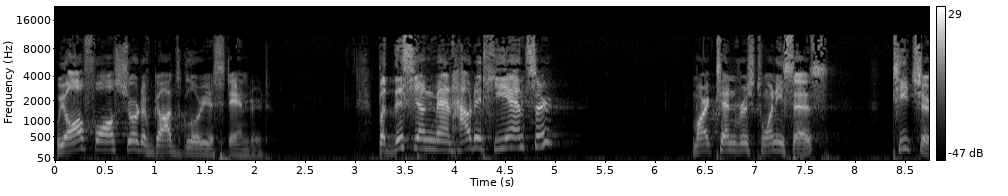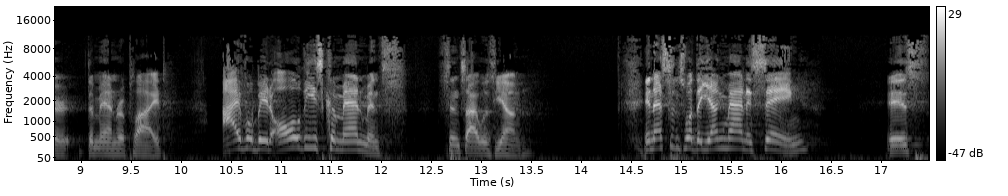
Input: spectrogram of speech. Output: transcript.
We all fall short of God's glorious standard. But this young man, how did he answer? Mark 10 verse 20 says, Teacher, the man replied, I've obeyed all these commandments since I was young. In essence, what the young man is saying is,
